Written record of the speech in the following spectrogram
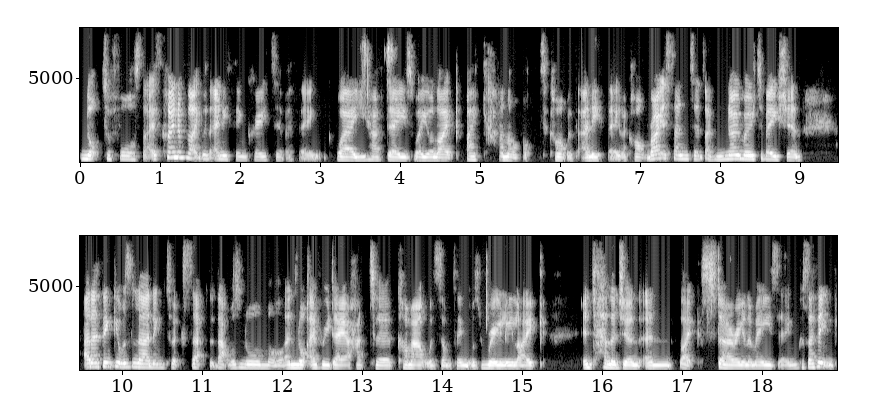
not to force that. It's kind of like with anything creative, I think, where you have days where you're like, I cannot come up with anything. I can't write a sentence. I have no motivation. And I think it was learning to accept that that was normal and not every day I had to come out with something that was really like intelligent and like stirring and amazing. Because I think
